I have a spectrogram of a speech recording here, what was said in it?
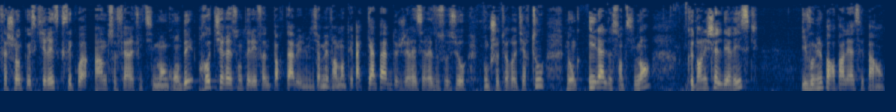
sachant que ce qui risque, c'est quoi? Un de se faire effectivement gronder, retirer son téléphone portable et lui dire mais vraiment t'es pas capable de gérer ces réseaux sociaux, donc je te retire tout. Il a le sentiment que dans l'échelle des risques, il vaut mieux pas en parler à ses parents.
